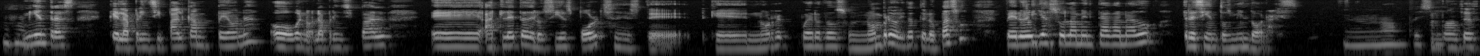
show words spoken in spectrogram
Mientras que la principal campeona, o bueno, la principal eh, atleta de los eSports, este, que no recuerdo su nombre, ahorita te lo paso, pero ella solamente ha ganado 300 mil dólares. No, pues Entonces,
